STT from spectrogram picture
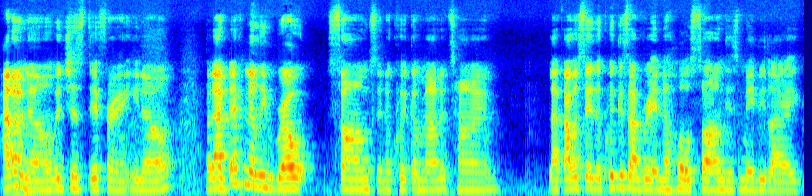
I don't know. It's just different, you know? But I've definitely wrote songs in a quick amount of time. Like I would say the quickest I've written a whole song is maybe like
